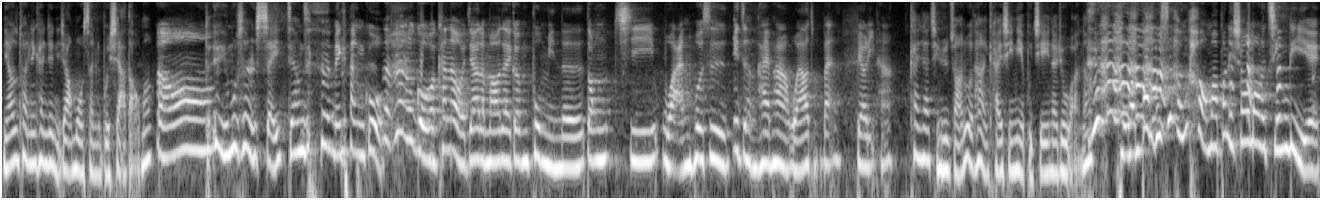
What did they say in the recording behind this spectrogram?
你要是突然间看见你家有陌生人，你不会吓到吗？哦。对，有陌生人谁这样子 没看过？那那如果我看到我家的猫在跟不明的东西玩，或是一直很害怕，我要怎么办？不要理它。看一下情绪状态，如果他很开心，你也不介意，那就玩啊，玩伴不是很好吗？帮你消耗猫的精力耶。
